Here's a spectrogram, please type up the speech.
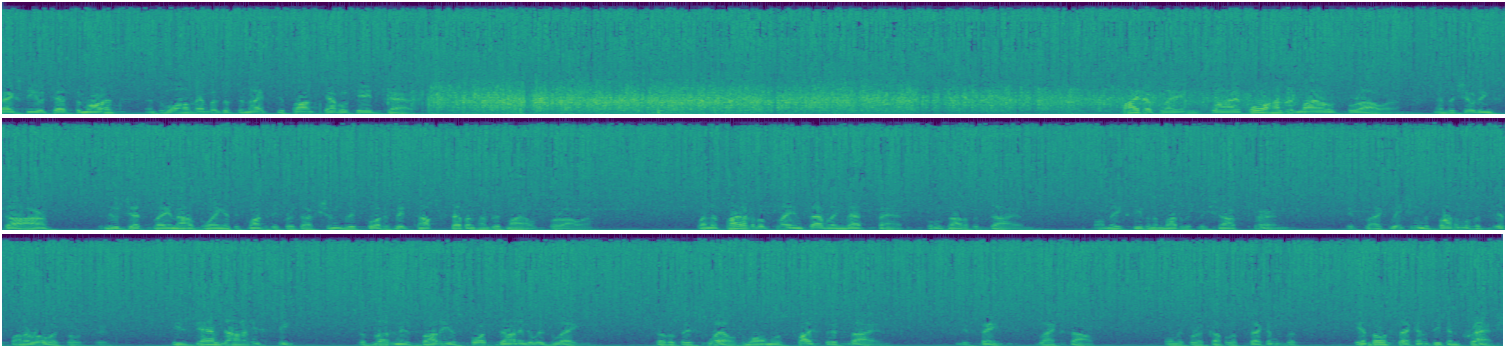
Thanks to you, Chester Morris, and to all members of tonight's DuPont Cavalcade cast. Fighter planes fly 400 miles per hour, and the Shooting Star, the new jet plane now going into quantity production, reportedly tops 700 miles per hour. When the pilot of a plane traveling that fast pulls out of a dive, or makes even a moderately sharp turn, it's like reaching the bottom of a dip on a roller coaster. He's jammed down in his feet. The blood in his body is forced down into his legs, so that they swell to almost twice their size. He faints, blacks out, only for a couple of seconds, but in those seconds he can crash,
